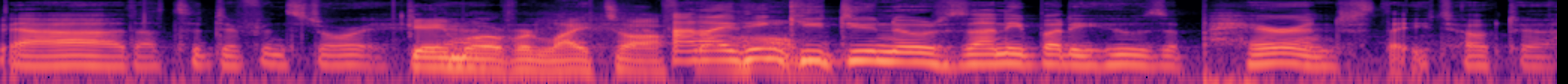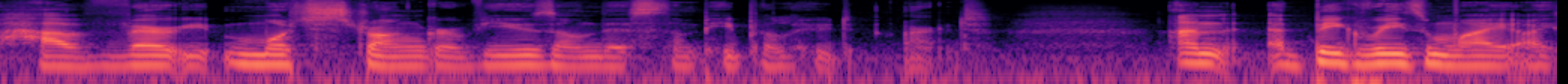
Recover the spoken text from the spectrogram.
Yeah, that's a different story. Game yeah. over, lights off. And I think home. you do notice anybody who's a parent that you talk to have very much stronger views on this than people who aren't and a big reason why I,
